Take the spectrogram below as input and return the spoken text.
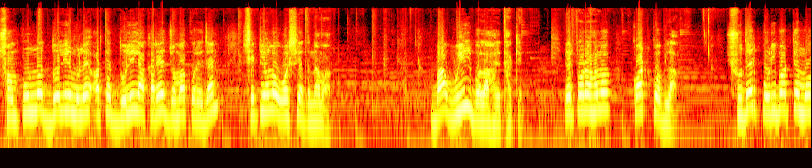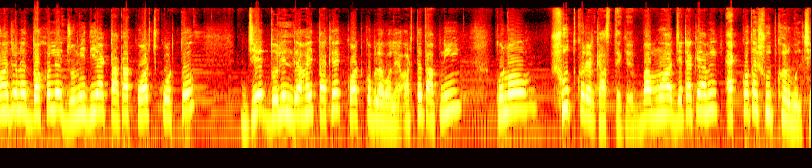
সম্পূর্ণ দলিল মূলে, অর্থাৎ দলিল আকারে জমা করে যান, সেটি হলো ওসিয়াত নামা বা উইল বলা হয়ে থাকে। এরপরে হলো কটকবলা। সুদের পরিবর্তে মহাজনের দখলে জমি দিয়ে টাকা খরচ করত, যে দলিল দেওয়া হয় তাকে কটকবলা বলে। অর্থাৎ আপনি কোনো সুদখোরের কাছ থেকে বা মহা যেটাকে আমি এক কথায় সুদখোর বলছি,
